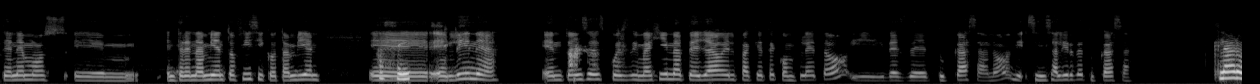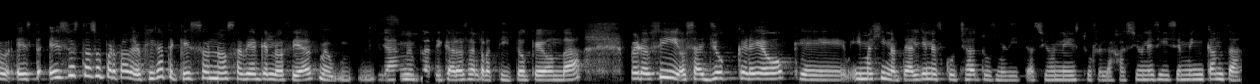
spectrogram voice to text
tenemos em, entrenamiento físico también ¿Ah, en línea. Entonces, pues imagínate ya el paquete completo y desde tu casa, ¿no? Sin salir de tu casa. Claro, eso está súper padre. Fíjate que eso no sabía que lo hacías, ya me platicarás al ratito qué onda. Pero sí, o sea, yo creo que, imagínate, alguien escucha tus meditaciones, tus relajaciones y dice, me encanta,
